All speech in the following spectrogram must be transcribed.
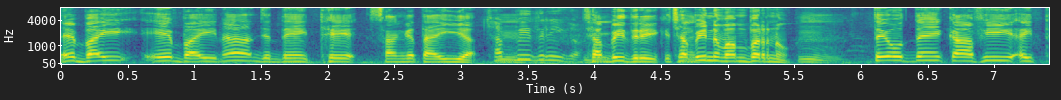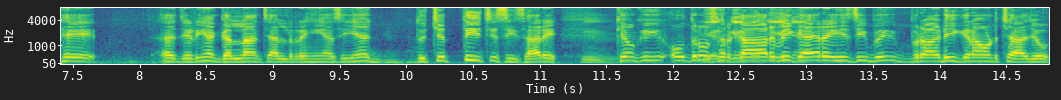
ਇਹ ਬਾਈ ਇਹ ਬਾਈ ਨਾ ਜਿੱਦਾਂ ਇੱਥੇ ਸੰਗਤ ਆਈ ਆ। 26 ਤਰੀਕ 26 ਤਰੀਕ 26 ਨਵੰਬਰ ਨੂੰ। ਤੇ ਉਦਾਂ ਕਾਫੀ ਇੱਥੇ ਜਿਹੜੀਆਂ ਗੱਲਾਂ ਚੱਲ ਰਹੀਆਂ ਸੀ ਜਾਂ ਦੁਚਿੱਤੀ ਚ ਸੀ ਸਾਰੇ। ਕਿਉਂਕਿ ਉਧਰੋਂ ਸਰਕਾਰ ਵੀ ਕਹਿ ਰਹੀ ਸੀ ਵੀ ਬਰਾੜੀ ਗਰਾਊਂਡ ਚ ਆ ਜਾਓ।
